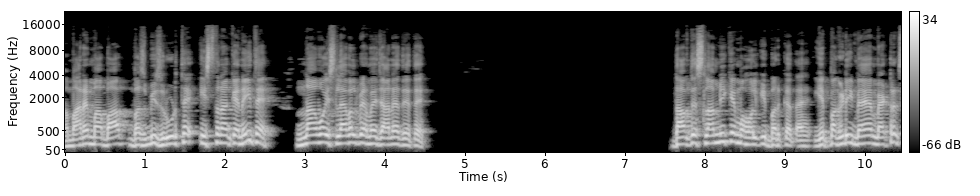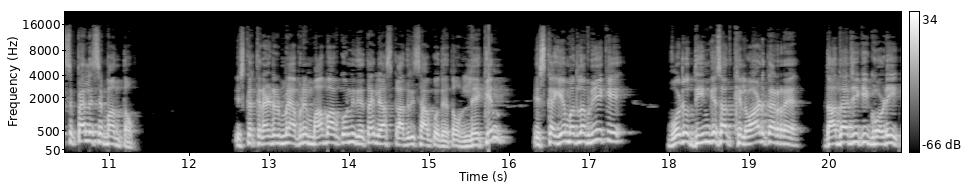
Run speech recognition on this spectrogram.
ہمارے ماں باپ بس بھی ضرور تھے، اس طرح کے نہیں تھے، نہ وہ اس لیول پہ ہمیں جانے دیتے۔ دعوت اسلامی کے ماحول کی برکت ہے۔ یہ پگڑی میں میٹرک سے پہلے سے مانتا ہوں۔ اس کا کریڈٹ میں اپنے ماں باپ کو نہیں دیتا لیاس قادری صاحب کو دیتا ہوں۔ لیکن اس کا یہ مطلب نہیں کہ وہ جو دین کے ساتھ کھلواڑ کر رہے ہیں دادا جی کی گھوڑی۔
